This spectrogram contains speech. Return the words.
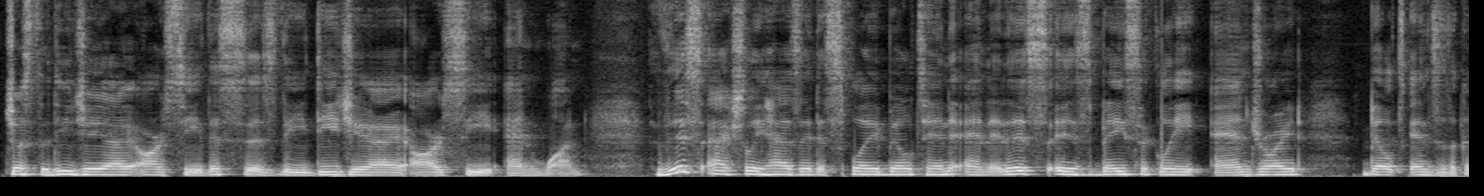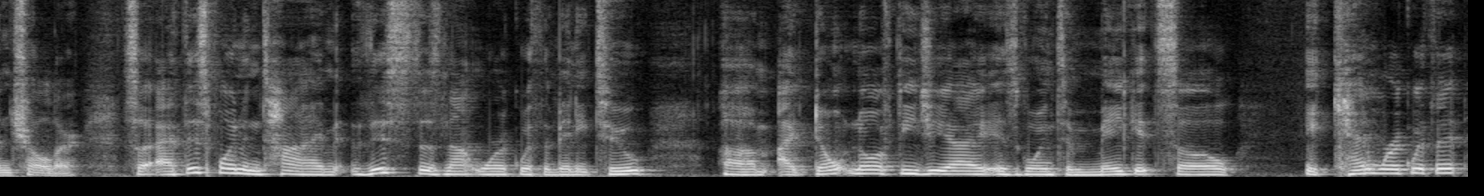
just the DJI RC. This is the DJI RC N1. This actually has a display built in, and this is basically Android built into the controller. So at this point in time, this does not work with the Mini 2. Um, I don't know if DJI is going to make it so it can work with it.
